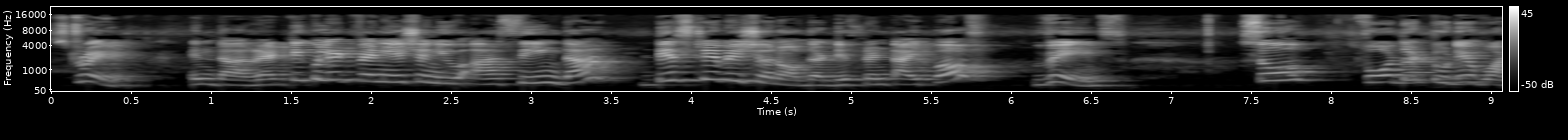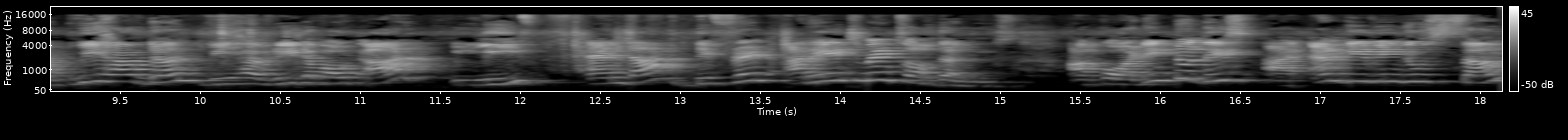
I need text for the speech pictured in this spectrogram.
straight. In the reticulate venation, you are seeing the distribution of the different type of veins. So for the today what we have done, we have read about our leaf and the different arrangements of the leaves. According to this, I am giving you some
